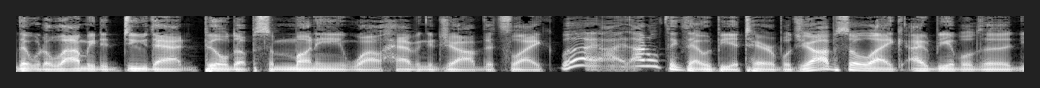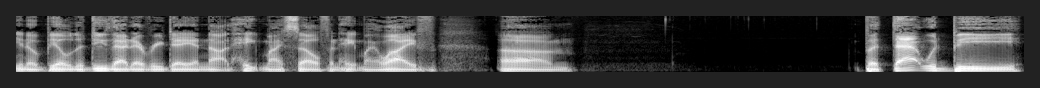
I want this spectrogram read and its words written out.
that would allow me to do that, build up some money while having a job that's like, well, I, I don't think that would be a terrible job. So like I'd be able to, you know, be able to do that every day and not hate myself and hate my life. Um, but that would be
